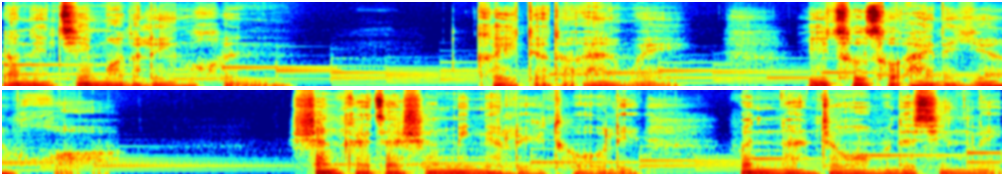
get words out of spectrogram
让你寂寞的灵魂可以得到安慰。一簇簇爱的烟火，盛开在生命的旅途里，温暖着我们的心灵。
